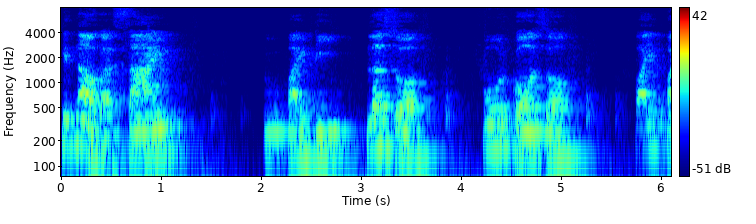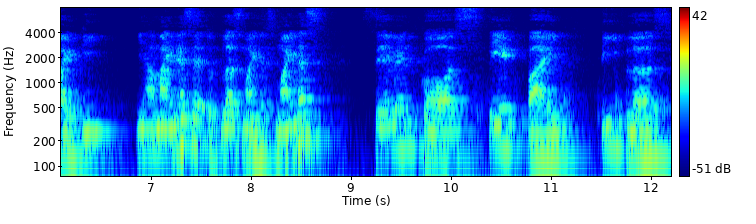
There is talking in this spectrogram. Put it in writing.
कितना होगा? Sine two pi t plus of four cos of five pi t यहाँ माइनस है तो plus minus minus seven cos eight pi t plus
